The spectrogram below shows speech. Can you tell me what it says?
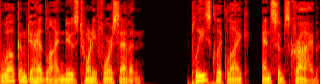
Welcome to Headline News 24/7. Please click like and subscribe.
